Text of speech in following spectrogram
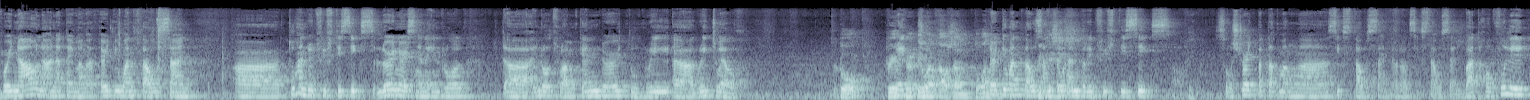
For now naa na tay mga 31,000 uh, 256 learners nga na-enroll uh, enrolled from kinder to grade uh, grade 12 to? Grade 31,256. 31,256 Okay. So short patag mga 6,000, around 6,000. But hopefully,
